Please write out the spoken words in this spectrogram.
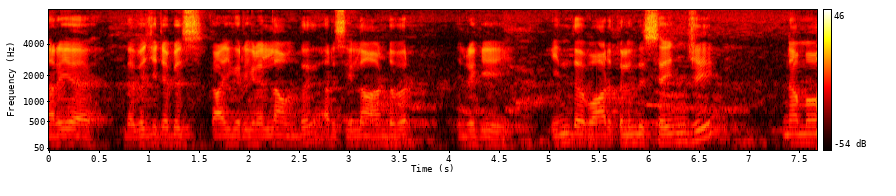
நிறைய இந்த வெஜிடபிள்ஸ் காய்கறிகள் எல்லாம் வந்து அரிசியெல்லாம் ஆண்டவர் இன்றைக்கு இந்த வாரத்திலேருந்து செஞ்சு நம்ம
